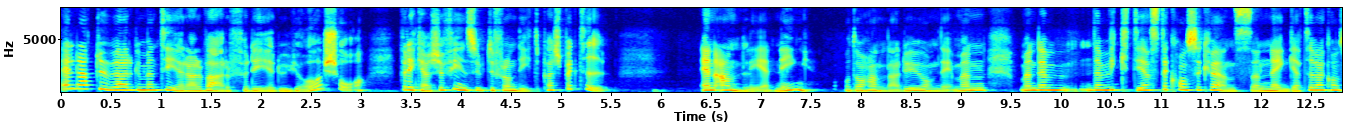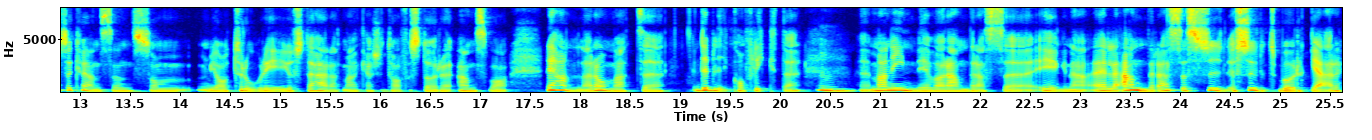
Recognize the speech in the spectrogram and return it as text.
Eller att du argumenterar varför det är du gör så. För det kanske finns utifrån ditt perspektiv en anledning. Och då handlar det ju om det. Men, men den, den viktigaste konsekvensen, negativa konsekvensen som jag tror är just det här att man kanske tar för större ansvar. Det handlar om att eh, det blir konflikter. Eh, Man är inne i varandras eh, egna eller andras syl, syltburkar.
